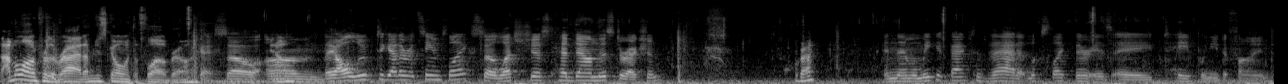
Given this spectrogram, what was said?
I'm along for the ride. I'm just going with the flow, bro. Okay, so You know? um, they all loop together. It seems like. So let's just head down this direction, Okay. and then when we get back to that, it looks like there is a tape we need to find.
